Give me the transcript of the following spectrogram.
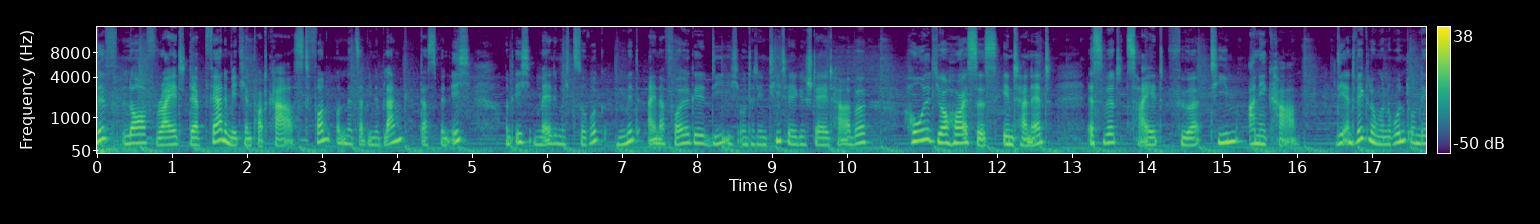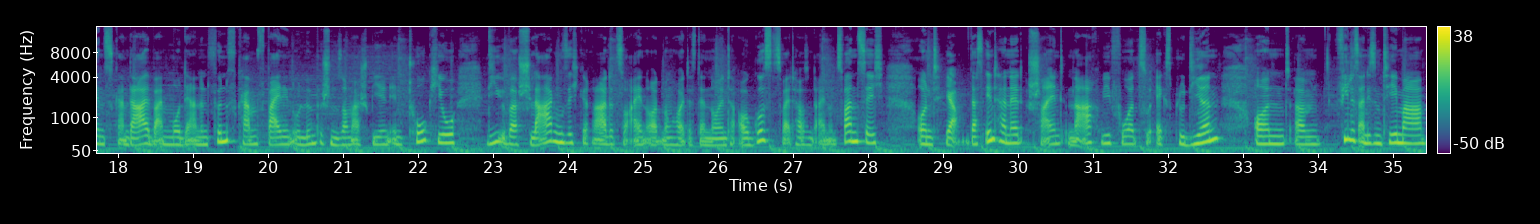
Live, Love, Ride, der Pferdemädchen-Podcast von und mit Sabine Blank, das bin ich. Und ich melde mich zurück mit einer Folge, die ich unter den Titel gestellt habe: Hold Your Horses Internet. Es wird Zeit für Team Annika. Die Entwicklungen rund um den Skandal beim modernen Fünfkampf bei den Olympischen Sommerspielen in Tokio, die überschlagen sich gerade zur Einordnung. Heute ist der 9. August 2021 und ja, das Internet scheint nach wie vor zu explodieren und ähm, vieles an diesem Thema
